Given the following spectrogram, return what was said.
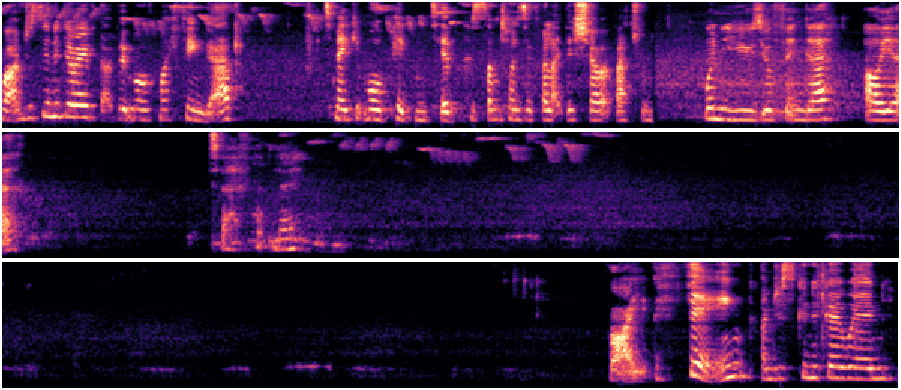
Right, I'm just going to go over that a bit more with my finger to make it more pigmented because sometimes I feel like they show up better when you use your finger. Oh yeah, definitely. Right, I think I'm just going to go in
